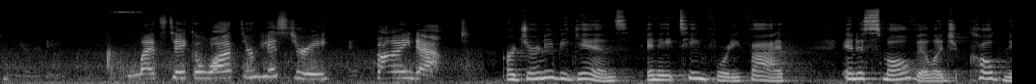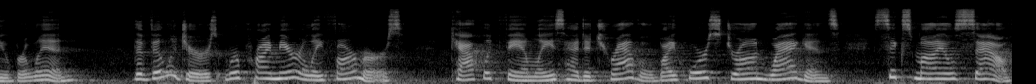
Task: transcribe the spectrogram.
community? Let's take a walk through history and find out. Our journey begins in 1845 in a small village called New Berlin. The villagers were primarily farmers. Catholic families had to travel by horse drawn wagons six miles south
